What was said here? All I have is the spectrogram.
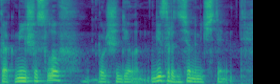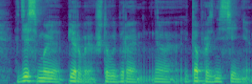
Так, меньше слов, больше дела. Вид с разнесенными частями. Здесь мы первое, что выбираем, э, этап разнесения.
